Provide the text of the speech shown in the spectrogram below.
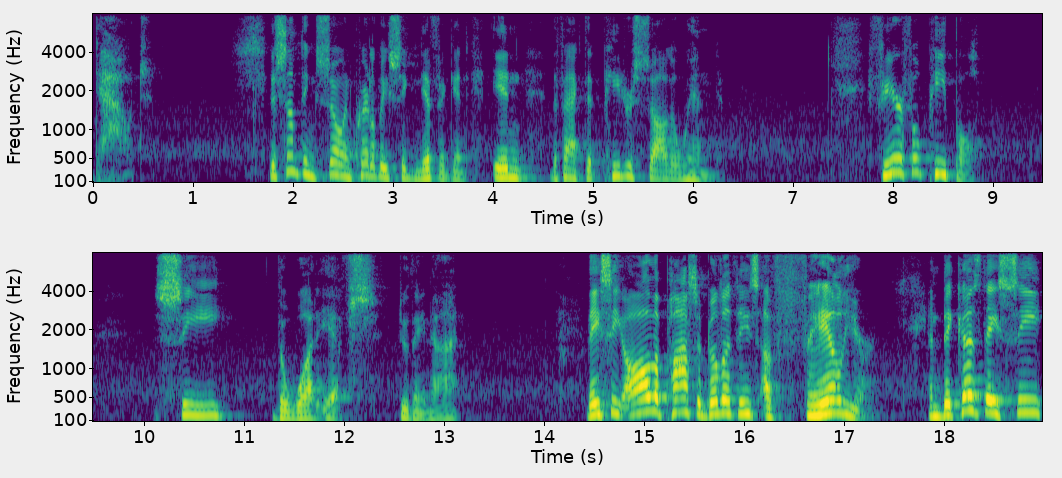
doubt? There's something so incredibly significant in the fact that Peter saw the wind. Fearful people see the what ifs, do they not? They see all the possibilities of failure. And because they see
